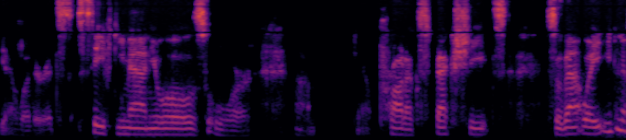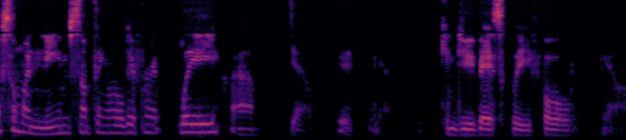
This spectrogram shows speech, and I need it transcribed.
you know, whether it's safety manuals or, um, you know, product spec sheets. So that way, even if someone names something a little differently, um, you know, it you know, can do basically full you know,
